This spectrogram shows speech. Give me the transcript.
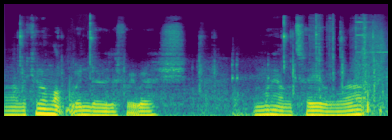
Uh, we can unlock windows if we wish. Money on the table, that.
